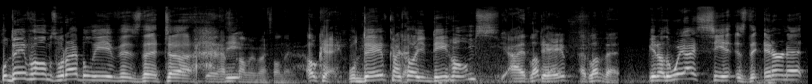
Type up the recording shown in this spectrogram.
Well, Dave Holmes, what I believe is that. Uh, You don't have the- to call me my full name. Okay. Well, Dave, can I call you D Holmes? Yeah, I'd love Dave. that. I'd love that. You know, the way I see it is the internet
